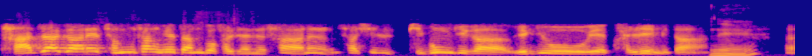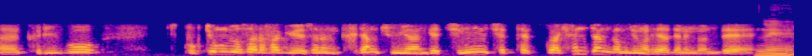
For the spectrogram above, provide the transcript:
다자 간의 정상회담과 관련된 사안은 사실 비공개가 외교의 관례입니다. 네. 어, 그리고 국정조사를 하기 위해서는 가장 중요한 게 증인 채택과 현장 검증을 해야 되는 건데 네.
